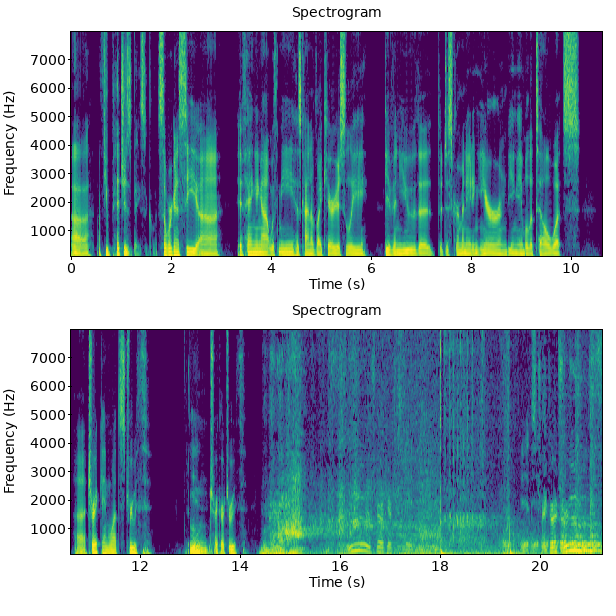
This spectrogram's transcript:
uh, a few pitches, basically. So we're going to see uh, if hanging out with me has kind of vicariously given you the, the discriminating ear and being able to tell what's uh, trick and what's truth. In trick or truth. It's trick or truth.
